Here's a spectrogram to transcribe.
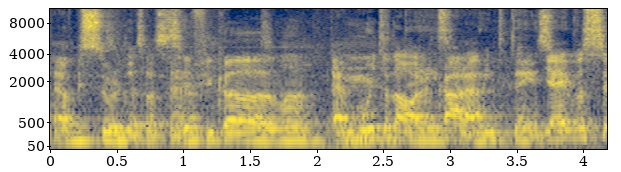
É absurdo essa cena. Você fica, mano... É muito da hora, cara. muito tenso. E aí você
